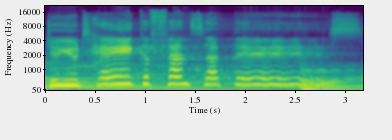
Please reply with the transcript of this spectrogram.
do you take offense at this?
